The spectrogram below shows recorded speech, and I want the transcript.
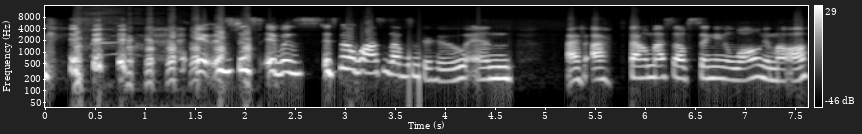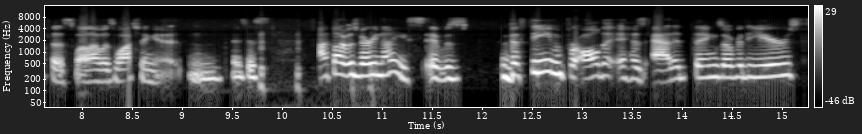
it was just it was it's been a while since I've watched Doctor Who and I, I found myself singing along in my office while I was watching it and it just I thought it was very nice. It was the theme for all that it has added things over the years.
